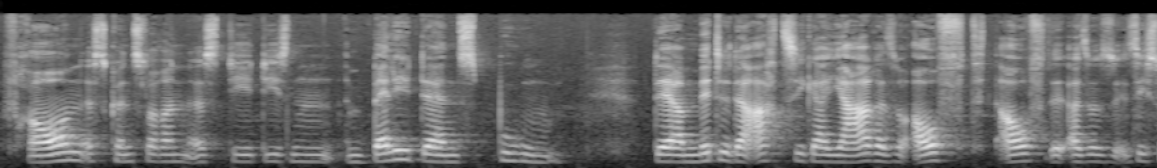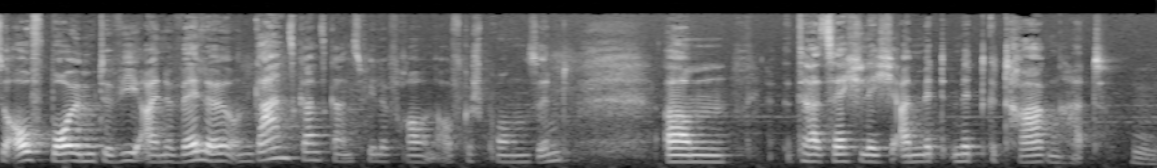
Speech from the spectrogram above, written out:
Frauen ist, Künstlerin ist, die diesen Belly Dance Boom der Mitte der 80er Jahre so auf, auf, also sich so aufbäumte wie eine Welle und ganz, ganz, ganz viele Frauen aufgesprungen sind, ähm, tatsächlich an mit, mitgetragen hat. Mhm.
